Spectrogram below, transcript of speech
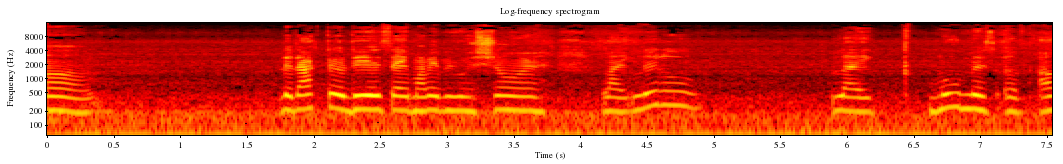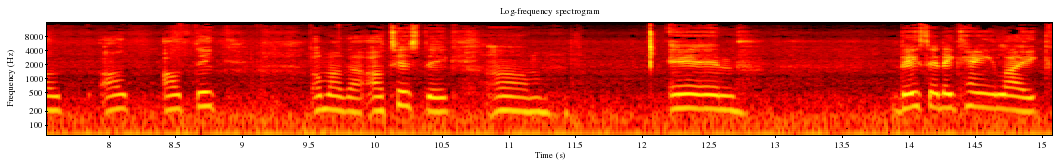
um the doctor did say my baby was showing like little like movements of out out autic oh my god autistic um and they said they can't like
